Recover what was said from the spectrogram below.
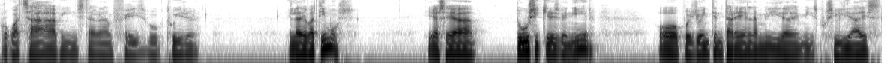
por WhatsApp, Instagram, Facebook, Twitter. Y la debatimos. Ya sea tú si quieres venir o pues yo intentaré en la medida de mis posibilidades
